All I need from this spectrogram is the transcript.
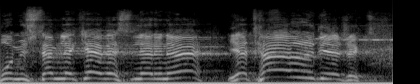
bu müstemleke heveslilerine yeter diyecektir.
